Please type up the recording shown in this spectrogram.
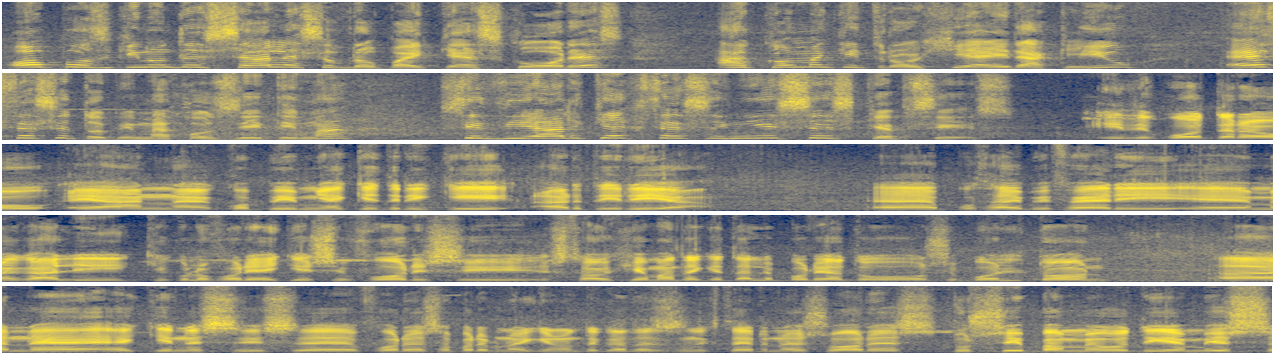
όπως γίνονται σε άλλες ευρωπαϊκές χώρες, ακόμα και η τροχία Ηρακλείου έθεσε το επίμαχο ζήτημα στη διάρκεια χθεσινής σύσκεψης. Ειδικότερα εάν κοπεί μια κεντρική αρτηρία ε, που θα επιφέρει ε, μεγάλη κυκλοφοριακή συμφόρηση στα οχήματα και τα λεπορία των συμπολιτών, ναι, εκείνες τις ε, φορές θα πρέπει να γίνονται κατά τις νυχτερινές ώρες. Τους είπαμε ότι εμείς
